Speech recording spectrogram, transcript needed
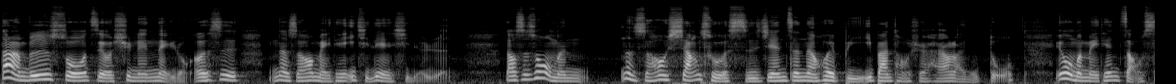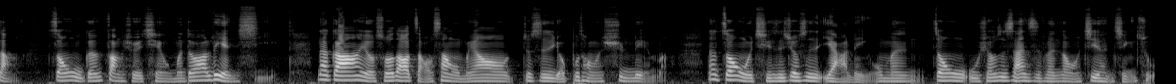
当然不是说只有训练内容，而是那时候每天一起练习的人。老实说，我们那时候相处的时间真的会比一般同学还要来得多，因为我们每天早上。中午跟放学前，我们都要练习。那刚刚有说到早上我们要就是有不同的训练嘛？那中午其实就是哑铃，我们中午午休是三十分钟，我记得很清楚。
